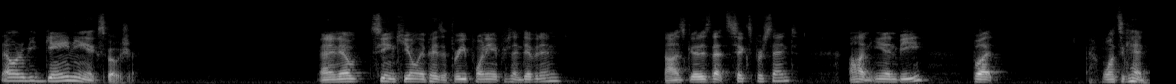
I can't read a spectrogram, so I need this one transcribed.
and I want to be gaining exposure. And I know CNQ only pays a 3.8% dividend, not as good as that 6% on ENB, but once again,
